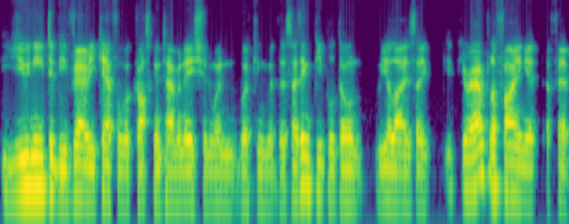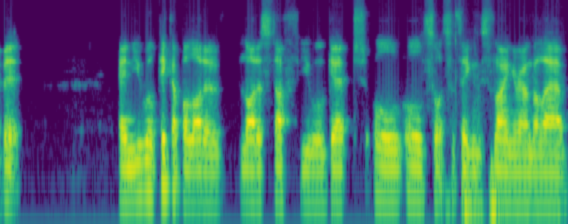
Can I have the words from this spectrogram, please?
you need to be very careful with cross contamination when working with this. I think people don't realize like you're amplifying it a fair bit, and you will pick up a lot of lot of stuff. You will get all all sorts of things flying around the lab.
